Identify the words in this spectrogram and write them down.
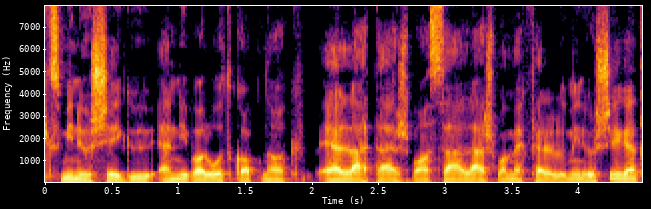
X minőségű ennivalót kapnak, ellátásban, szállásban megfelelő minőséget.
